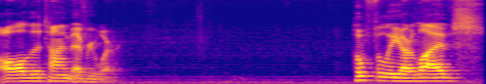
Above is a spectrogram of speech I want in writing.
all the time, everywhere. Hopefully, our lives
